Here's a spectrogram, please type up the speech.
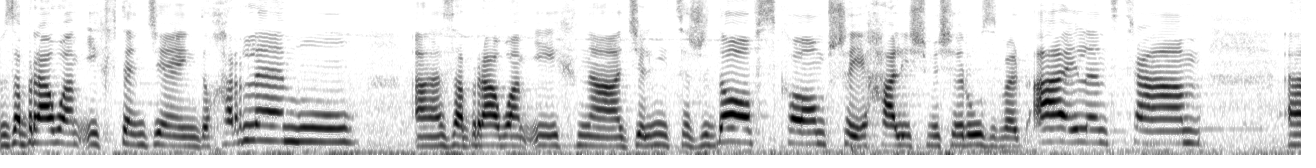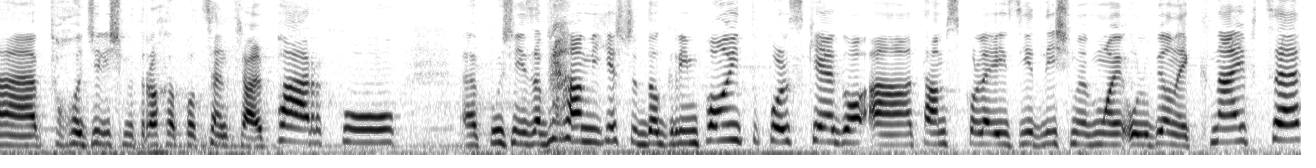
zabrałam ich w ten dzień do Harlemu, zabrałam ich na dzielnicę żydowską, przejechaliśmy się Roosevelt Island tram, e, pochodziliśmy trochę po Central Parku, e, później zabrałam ich jeszcze do Greenpointu polskiego, a tam z kolei zjedliśmy w mojej ulubionej knajpce,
